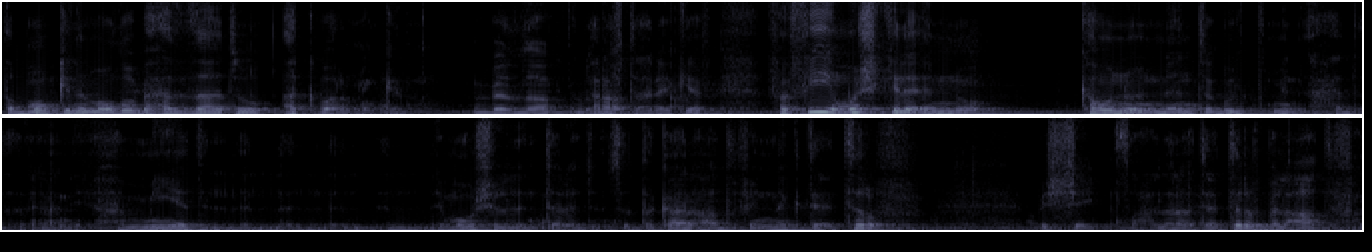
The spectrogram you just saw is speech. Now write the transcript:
طب ممكن الموضوع بحد ذاته أكبر من كذا بالضبط بالضبط. عرفت علي كيف؟ ففي مشكلة إنه كونه إن أنت قلت من أحد يعني أهمية ال emotional intelligence الذكاء العاطفي إنك تعترف بالشيء صح ولا لا؟ تعترف بالعاطفة.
